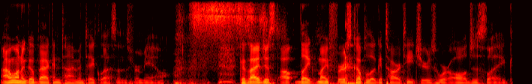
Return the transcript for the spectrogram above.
I want to go back in time and take lessons from you, because I just uh, like my first couple of guitar teachers were all just like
